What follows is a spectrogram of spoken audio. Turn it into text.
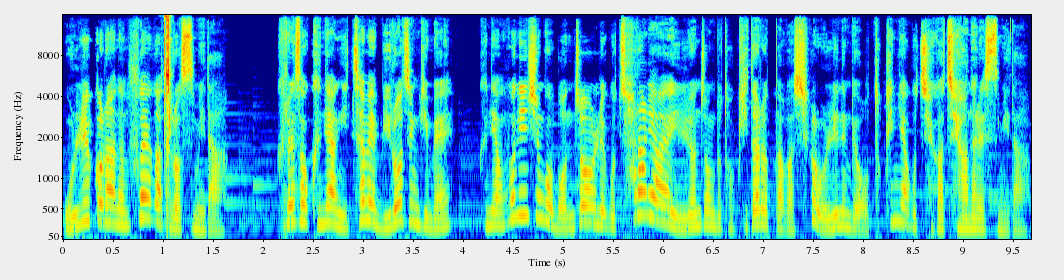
올릴 거라는 후회가 들었습니다. 그래서 그냥 이참에 미뤄진 김에 그냥 혼인신고 먼저 올리고 차라리 아예 1년 정도 더 기다렸다가 식을 올리는 게 어떻겠냐고 제가 제안을 했습니다.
